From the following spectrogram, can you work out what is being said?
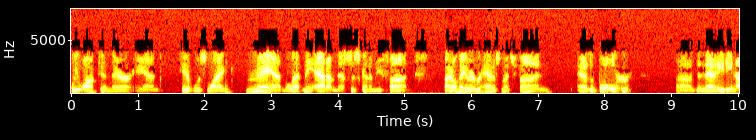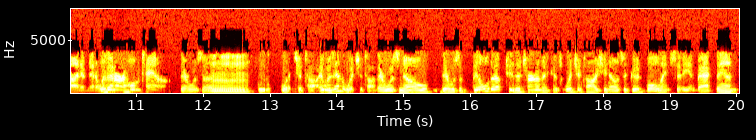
we walked in there and it was like, man, let me at him. This is going to be fun. I don't think I've ever had as much fun as a bowler uh, than that 89 event. It was in our hometown. There was a mm. Wichita. It was in Wichita. There was no, there was a build up to the tournament because Wichita, as you know, is a good bowling city. And back then,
